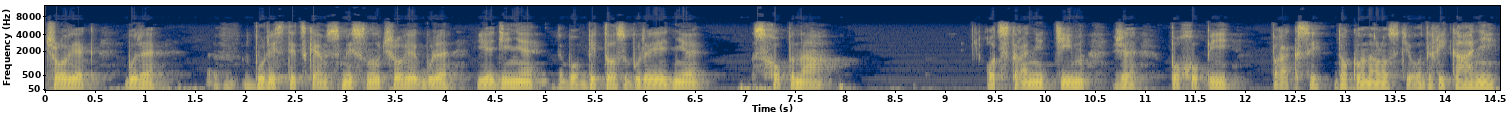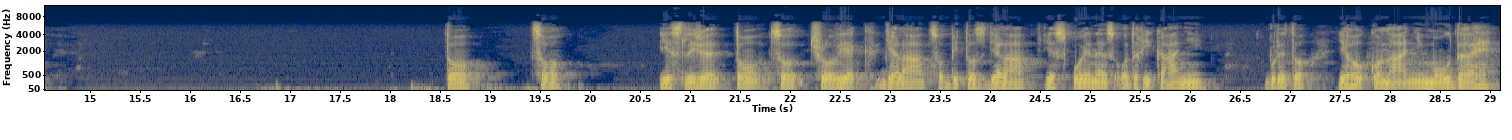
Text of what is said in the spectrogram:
člověk bude v buddhistickém smyslu člověk bude jedině, nebo bytost bude jedině schopná odstranit tím, že pochopí praxi dokonalosti odříkání. To, co jestliže to, co člověk dělá, co bytost dělá, je spojené s odříkání, bude to jeho konání moudré.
